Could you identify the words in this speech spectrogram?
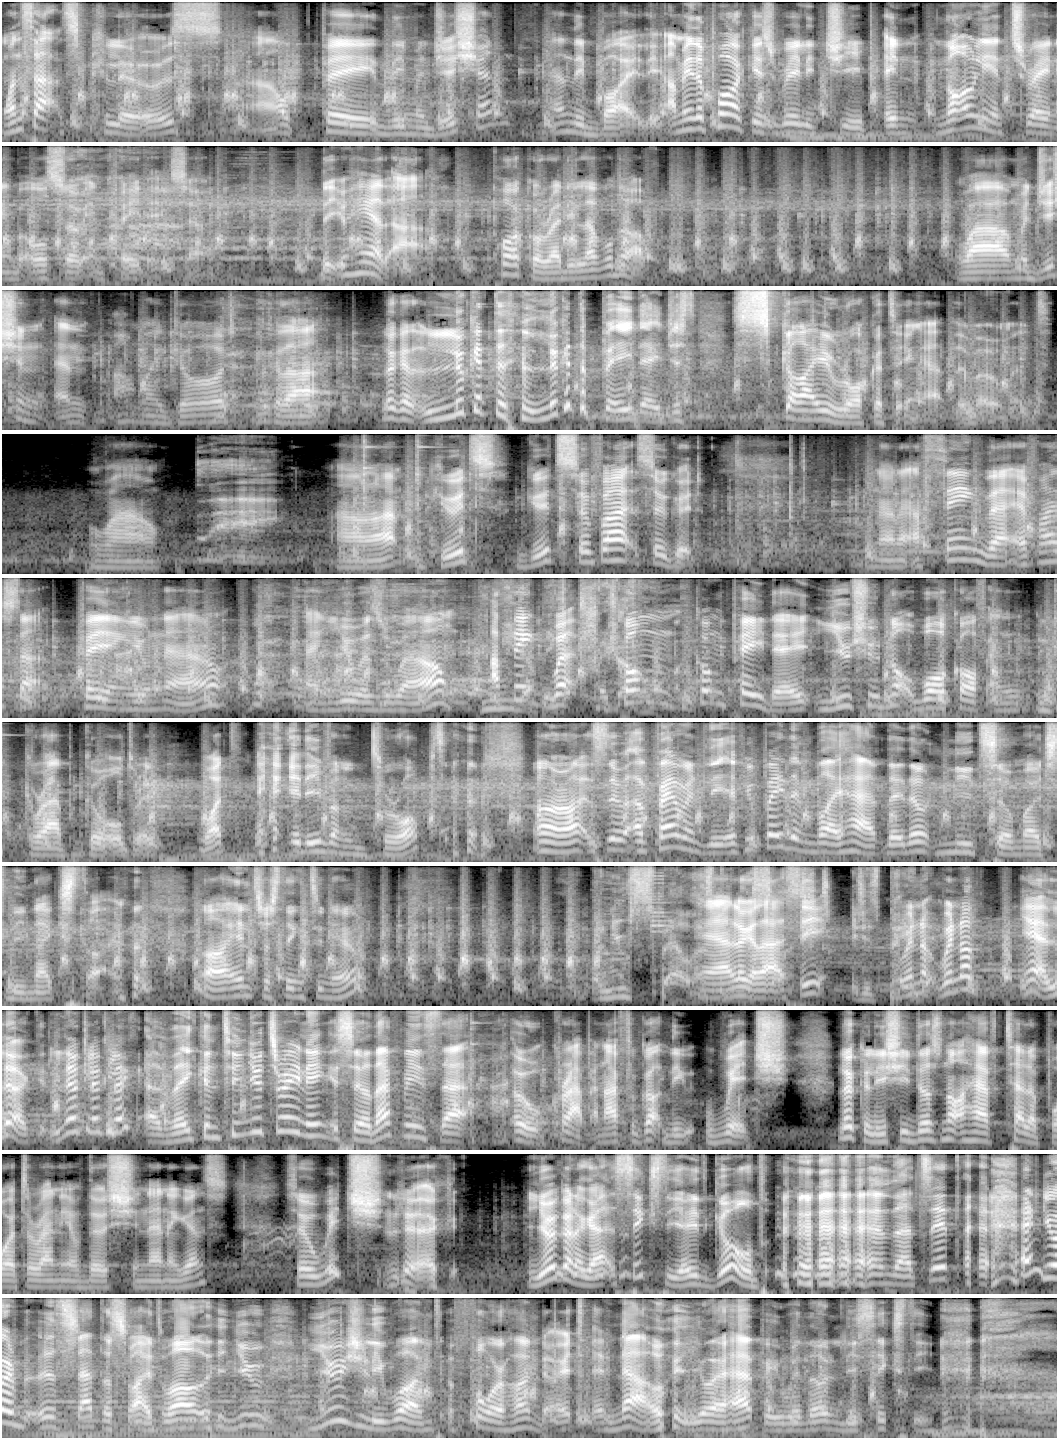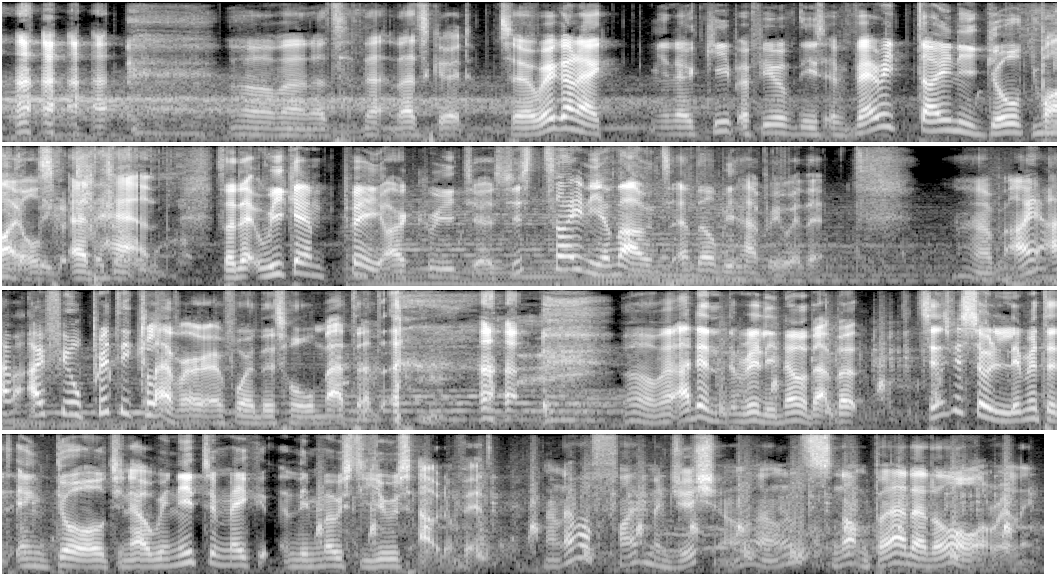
Once that's close, I'll pay the Magician and the Bailey. I mean, the park is really cheap, in not only in training, but also in payday, so... Did you hear that? Park already leveled up. Wow, Magician and... Oh my god, look at that. Look at look at the look at the payday just skyrocketing at the moment. Wow. Alright, good, good, so far so good. Now, I think that if I start paying you now, and you as well, I think well, come come payday, you should not walk off and grab gold. Really. What? it even dropped? Alright, so apparently if you pay them by hand, they don't need so much the next time. oh, interesting to know A new spell yeah, look at that. See, It is. we're not, we're not. Yeah, look, look, look, look. Uh, they continue training, so that means that. Oh crap! And I forgot the witch. Luckily, she does not have teleport or any of those shenanigans. So witch, look, you're gonna get 68 gold. and that's it. And you're satisfied. Well, you usually want 400 and now you're happy with only 60. Oh man, that's that, that's good. So we're gonna, you know, keep a few of these very tiny gold piles at hand, so that we can pay our creatures just tiny amounts, and they'll be happy with it. Uh, I, I I feel pretty clever for this whole method. oh man, I didn't really know that, but since we're so limited in gold, you know, we need to make the most use out of it. Now, level 5 magician, well, that's not bad at all, really.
